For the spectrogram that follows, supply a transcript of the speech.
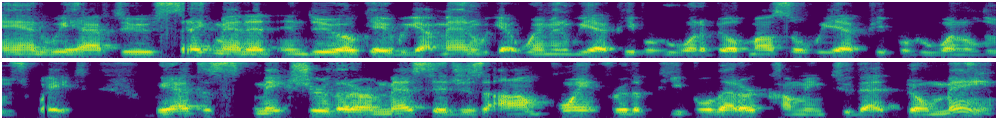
and we have to segment it into okay, we got men, we got women, we have people who want to build muscle, we have people who want to lose weight. We have to make sure that our message is on point for the people that are coming to that domain.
